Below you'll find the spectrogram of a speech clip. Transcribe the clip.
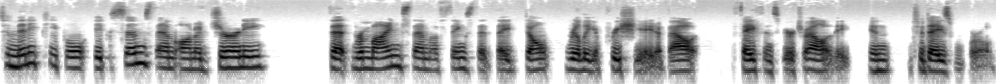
to many people, it sends them on a journey that reminds them of things that they don't really appreciate about faith and spirituality in today's world.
